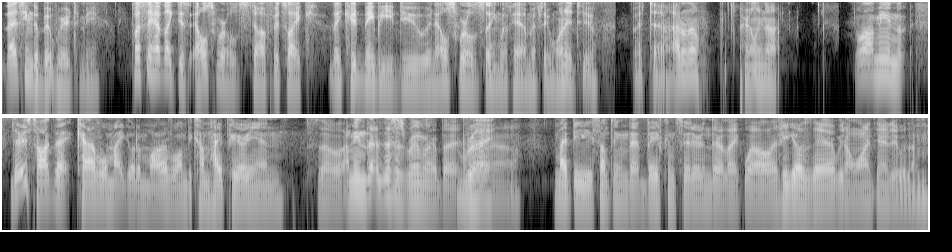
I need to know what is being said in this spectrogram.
that seemed a bit weird to me. Plus, they have like this Elseworld stuff. It's like they could maybe do an Elseworld thing with him if they wanted to, but uh, I don't know. Apparently not. well, I mean, there is talk that Cavill might go to Marvel and become Hyperion. So, I mean, th- this is rumor, but Right. uh, might be something that they've considered, and they're like, well, if he goes there, we don't want anything to do with him.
